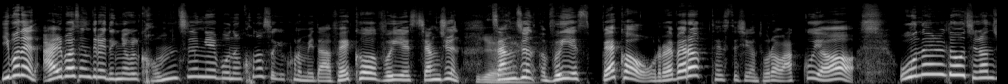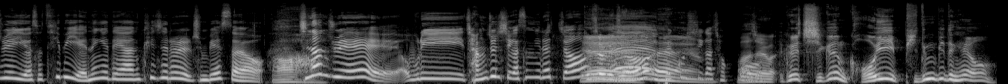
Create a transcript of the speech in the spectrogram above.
이번엔 알바생들의 능력을 검증해보는 코너 속의 코너입니다. 백호 vs 장준, 예. 장준 vs 백호 레벨업 테스트 시간 돌아왔고요. 오늘도 지난주에 이어서 TV 예능에 대한 퀴즈를 준비했어요. 아. 지난주에 우리 장준 씨가 승리를 했죠. 그죠, 그죠. 네, 네. 백호 씨가 졌고. 맞아요. 그리고 지금 거의 비등비등해요.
